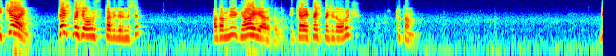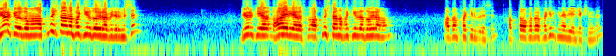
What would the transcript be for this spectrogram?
2 ay peş peşe oruç tutabilir misin? Adam diyor ki hayır ya Resulallah. 2 ay peş peşe de oruç tutamam. Diyor ki o zaman 60 tane fakir doyurabilir misin? Diyor ki hayır ya Resulallah 60 tane fakirle doyuramam. Adam fakir birisi. Hatta o kadar fakir ki ne diyecek şimdi?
